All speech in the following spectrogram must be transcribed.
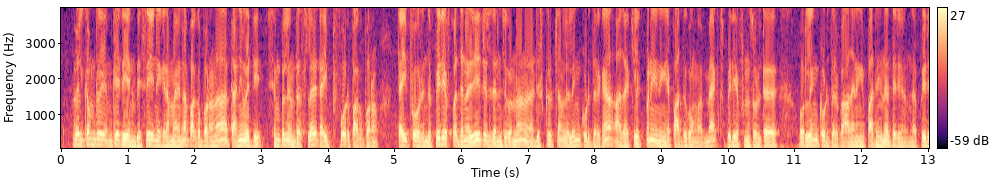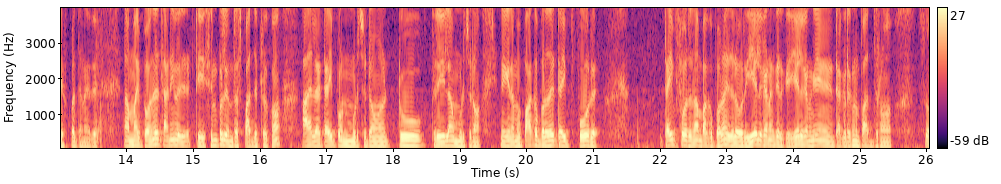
வெல்கம் டு எம்கேடிஎன்பிசி இன்றைக்கி நம்ம என்ன பார்க்க போகிறோம்னா தனி வட்டி சிம்பிள் இன்ட்ரெஸ்ட்டில் டைப் ஃபோர் பார்க்க போகிறோம் டைப் ஃபோர் இந்த பிடிஎஃப் பற்றின டீட்டெயில் தெரிஞ்சுக்கணும்னா நான் டிஸ்கிரிப்ஷனில் லிங்க் கொடுத்துருக்கேன். அதை கிளிக் பண்ணி நீங்கள் பார்த்துக்கோங்க. மேக்ஸ் பிடிஎஃப்னு சொல்லிட்டு ஒரு லிங்க் கொடுத்துருப்பேன். அதை நீங்கள் பார்த்தீங்கன்னா தெரியும் இந்த பிடிஎஃப் பற்றின இது. நம்ம இப்போ வந்து தனி வட்டி சிம்பிள் இன்ட்ரெஸ்ட் பார்த்துட்ருக்கோம் அதில் டைப் ஒன் முடிச்சிட்டோம். டூ த்ரீலாம் முடிச்சிட்டோம். இன்றைக்கி நம்ம பார்க்க போகிறது டைப் ஃபோரு டைப் ஃபோர் தான் பார்க்க போகிறோம் இதில் ஒரு ஏழு கணக்கு இருக்குது ஏழு கணக்கையும் டக்கு டக்குன்னு பார்த்துருவோம். ஸோ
